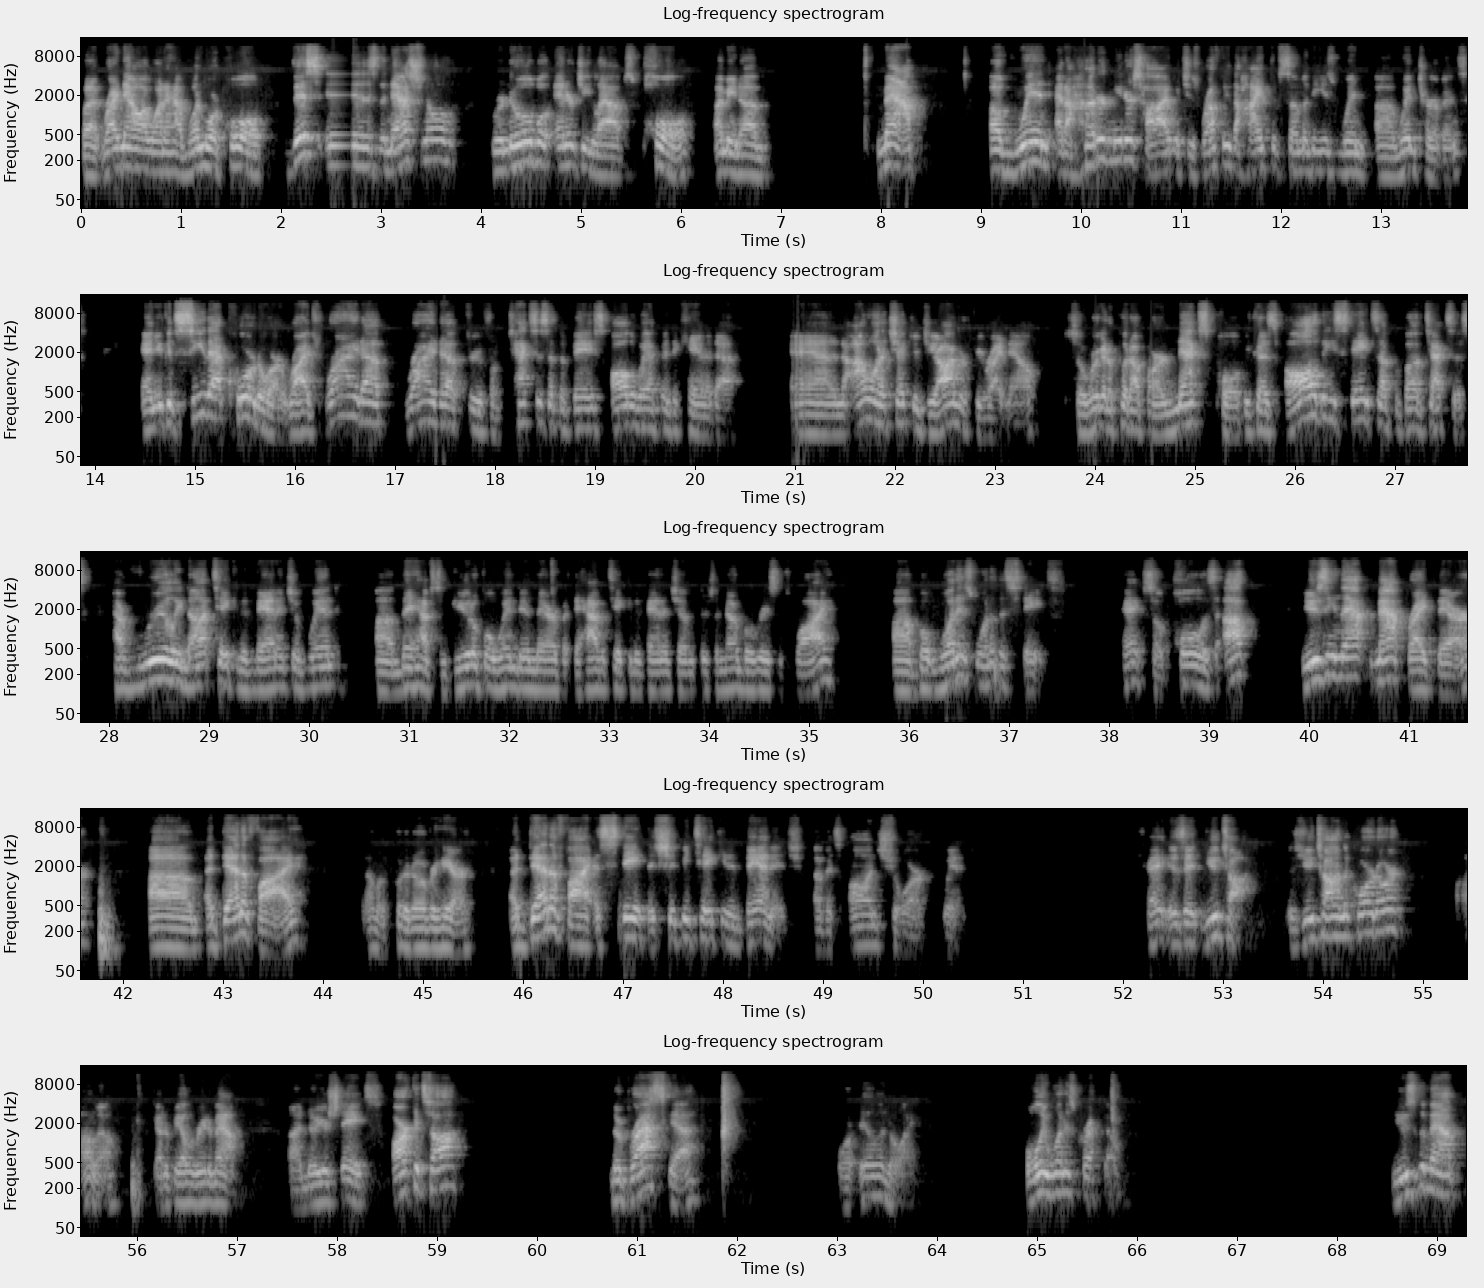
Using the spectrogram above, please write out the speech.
but right now, I want to have one more poll. This is the National Renewable Energy Labs poll, I mean, um, map of wind at 100 meters high, which is roughly the height of some of these wind, uh, wind turbines. And you can see that corridor rides right up, right up through from Texas at the base all the way up into Canada. And I want to check your geography right now. So we're going to put up our next poll because all these states up above Texas have really not taken advantage of wind. Um, they have some beautiful wind in there, but they haven't taken advantage of it. There's a number of reasons why. Uh, but what is one of the states? Okay, so poll is up. Using that map right there, um, identify, I'm going to put it over here, identify a state that should be taking advantage of its onshore wind. Okay, is it Utah? Is Utah in the corridor? I don't know. Got to be able to read a map. Uh, know your states. Arkansas, Nebraska, or Illinois. Only one is correct though. Use the map.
